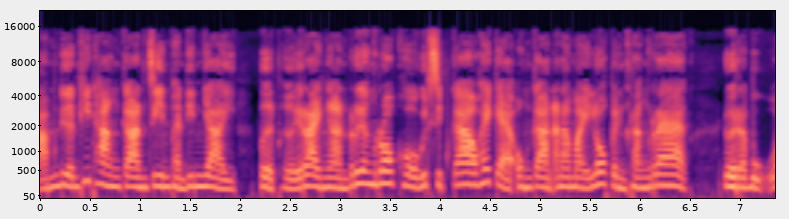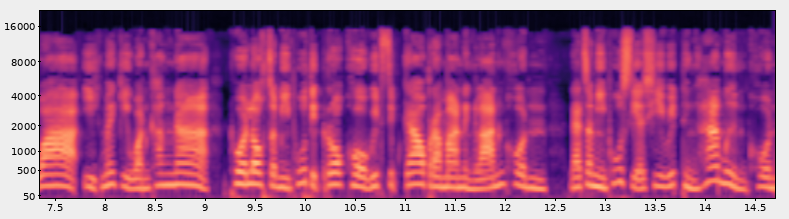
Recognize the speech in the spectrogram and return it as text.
3 เดือนที่ทางการจีนแผ่นดินใหญ่ เปิดเผยรายงานเรื่องโรคโควิด -19 ให้แก่องค์การอนามัยโลกเป็นครั้งแรก โดยระบุว่าอีกไม่กี่วันข้างหน้า ทั่วโลกจะมีผู้ติดโรคโควิด -19 ประมาณ 1 ล้านคน และจะมีผู้เสียชีวิตถึง 50,000 คน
